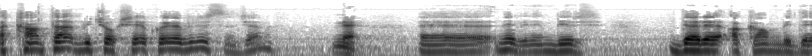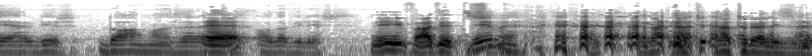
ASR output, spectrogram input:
E, Kanta birçok şey koyabilirsin canım. Ne? Ee, ne bileyim bir dere akan bir değer, bir doğa manzarası E? olabilir. Neyi ifade etti Değil şimdi? mi? Na- nat- naturalizmi.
